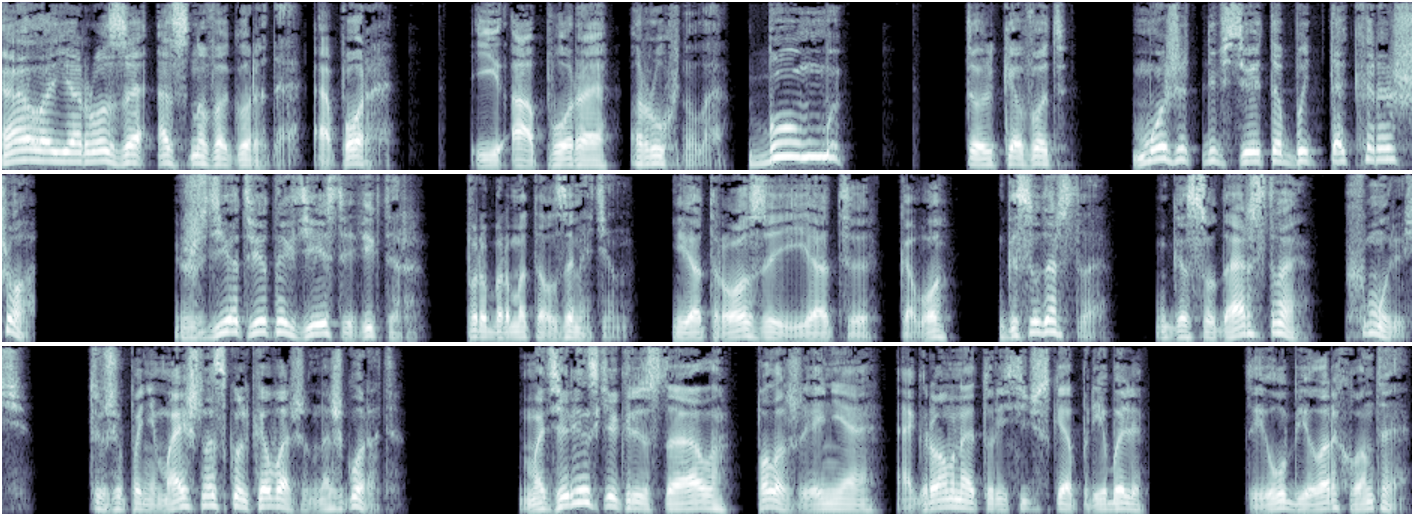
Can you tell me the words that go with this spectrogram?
Алая роза — основа города, опора. И опора рухнула. Бум! Только вот может ли все это быть так хорошо? «Жди ответных действий, Виктор», — пробормотал Замятин. И от Розы, и от... Э, кого? Государства. Государство? Хмурюсь. Ты же понимаешь, насколько важен наш город? Материнский кристалл, положение, огромная туристическая прибыль. Ты убил Архонта.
